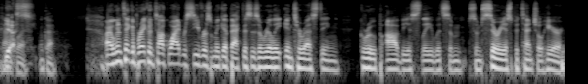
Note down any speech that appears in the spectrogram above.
kind of Yes. play. Okay. All right, we're going to take a break and talk wide receivers when we get back. This is a really interesting group, obviously, with some some serious potential here.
